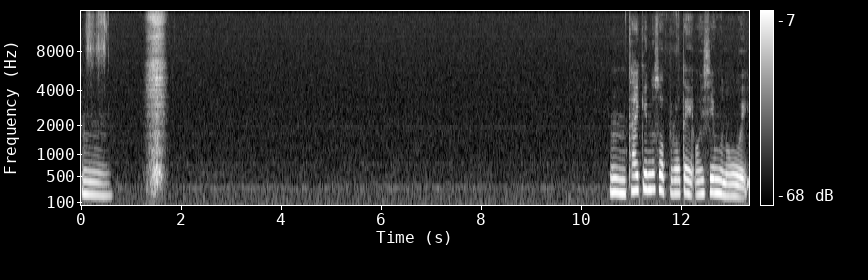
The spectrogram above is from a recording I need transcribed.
うん。うん最近のそうプロテイン美味しいもの多い。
